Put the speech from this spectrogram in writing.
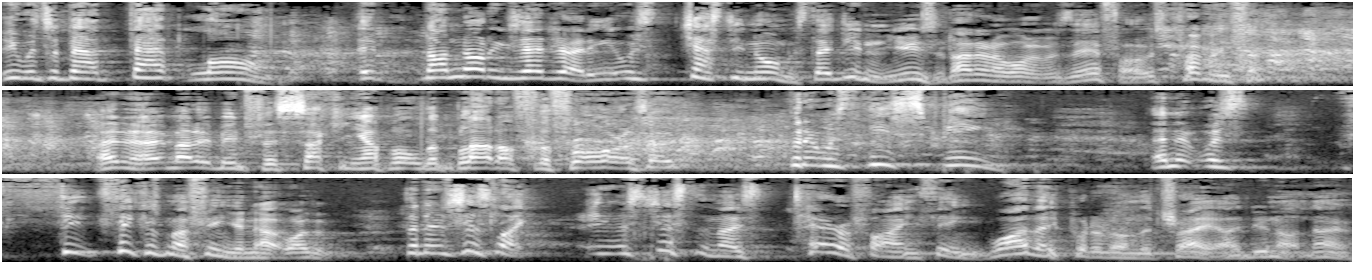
It was about that long. It, I'm not exaggerating. It was just enormous. They didn't use it. I don't know what it was there for. It was probably for, I don't know, it might have been for sucking up all the blood off the floor or something. But it was this big. And it was thick, thick as my finger. No, it wasn't. But it was just like, it was just the most terrifying thing. Why they put it on the tray, I do not know.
